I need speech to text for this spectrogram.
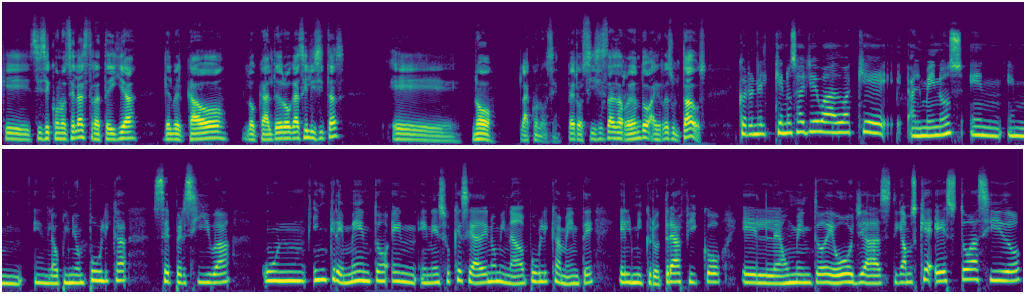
que si se conoce la estrategia del mercado local de drogas ilícitas, eh, no la conocen, pero sí se está desarrollando, hay resultados. Coronel, ¿qué nos ha llevado a que, al menos en, la opinión pública, se perciba un incremento en, en, eso que se ha denominado públicamente el microtráfico, el aumento de ollas. Digamos que esto ha sido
